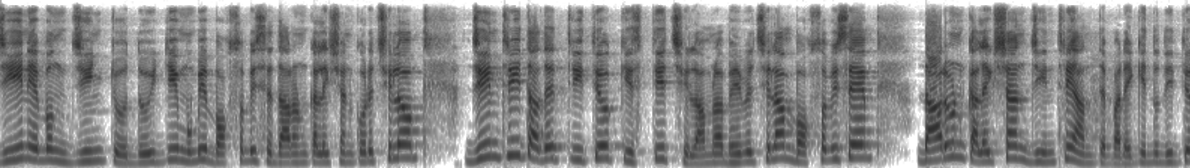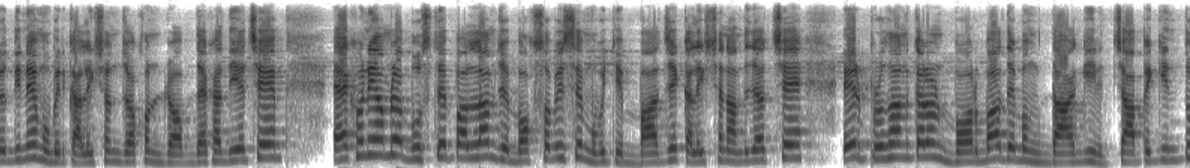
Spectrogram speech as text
জিন এবং জিন টু দুইটি মুভি বক্স অফিসে দারুণ কালেকশন করেছিল। জিন থ্রি তাদের তৃতীয় কিস্তি ছিল, আমরা ভেবেছিলাম বক্স অফিসে দারুণ কালেকশন জিন থ্রি আনতে পারে। কিন্তু দ্বিতীয় দিনে মুভির কালেকশন যখন ড্রপ দেখা দিয়েছে, এখনই আমরা বুঝতে পারলাম যে বক্স অফিসে মুভিটি বাজে কালেকশান আনতে যাচ্ছে। এর প্রধান কারণ বরবাদ এবং দাগির চাপে কিন্তু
